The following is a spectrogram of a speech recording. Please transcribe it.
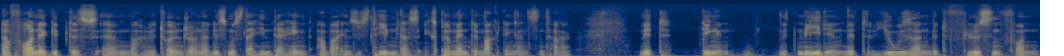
nach vorne gibt es, äh, machen wir tollen Journalismus, dahinter hängt aber ein System, das Experimente macht den ganzen Tag mit Dingen mit Medien, mit Usern, mit Flüssen von,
